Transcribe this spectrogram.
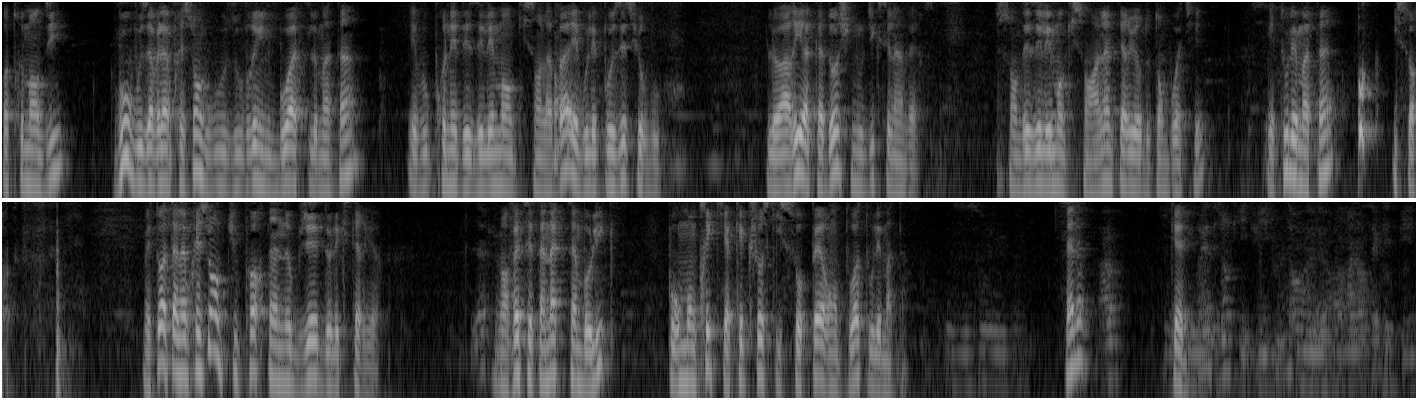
Autrement dit, vous, vous avez l'impression que vous ouvrez une boîte le matin et vous prenez des éléments qui sont là-bas et vous les posez sur vous. Le Hari Akadosh, il nous dit que c'est l'inverse. Ce sont des éléments qui sont à l'intérieur de ton boîtier et tous les matins, pouc, ils sortent. Mais toi, tu as l'impression que tu portes un objet de l'extérieur. Mais en fait, c'est un acte symbolique pour montrer qu'il y a quelque chose qui s'opère en toi tous les matins. Mais non. Quel Il y a des gens qui étudient tout le temps euh, en permanence avec les tefilines.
